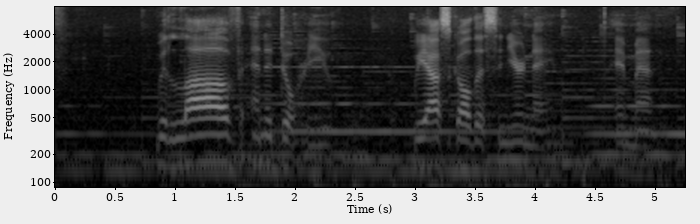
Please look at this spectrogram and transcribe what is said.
We love and adore you. We ask all this in your name. Amen.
